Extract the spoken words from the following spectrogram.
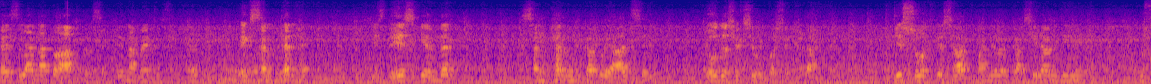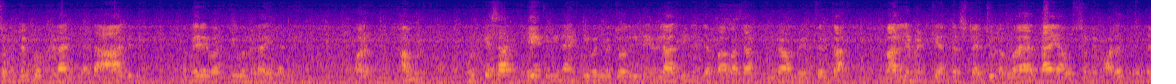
फैसला ना तो आप कर सकते, ना मैं कर सकता। एक संगठन है इस देश के अंदर संगठन उनका कोई आज से दो दशक से ऊपर से खड़ा है। जिस सोच के साथ मान्यवर काशीराम जी ने उस संगठन को खड़ा किया था, आज भी तो मेरे वर्ग की वो लड़ाई लड़ रही और हम उनके साथ एक नहीं नाइन्टी वन में चौधरी देवीलाल जी ने जब बाबा साहब भीमराव अंबेडकर का पार्लियामेंट के अंदर स्टैचू लगवाया था या उस समय भारत रत्न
